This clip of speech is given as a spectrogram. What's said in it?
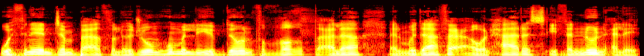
واثنين جنب بعض في الهجوم هم اللي يبدون في الضغط على المدافع أو الحارس يثنون عليه.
